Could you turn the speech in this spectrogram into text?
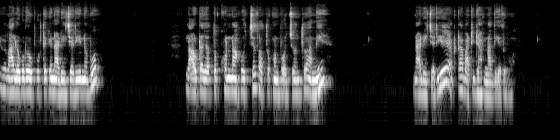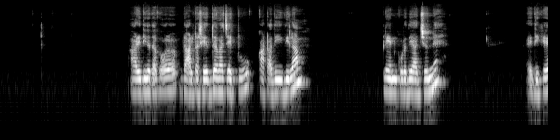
এবার ভালো করে ওপর থেকে নাড়িয়ে চাড়িয়ে নেব। লাউটা যতক্ষণ না হচ্ছে ততক্ষণ পর্যন্ত আমি নাড়িয়ে চাড়িয়ে একটা বাটি ঢাকনা দিয়ে দেবো। আর এদিকে দেখো ডালটা সেদ্ধ হয়ে গেছে, একটু কাটা দিয়ে দিলাম। প্লেন করে দেওয়ার জন্যে। এদিকে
